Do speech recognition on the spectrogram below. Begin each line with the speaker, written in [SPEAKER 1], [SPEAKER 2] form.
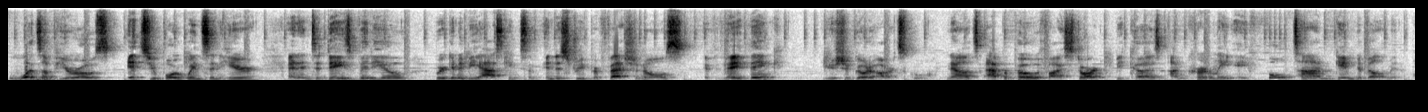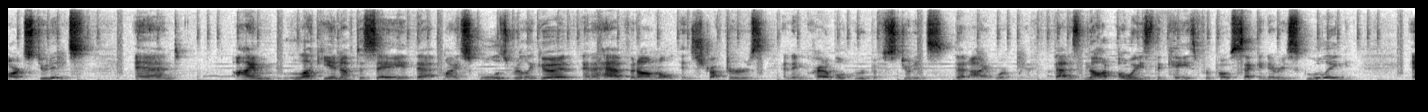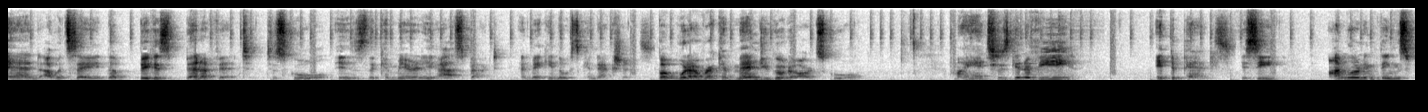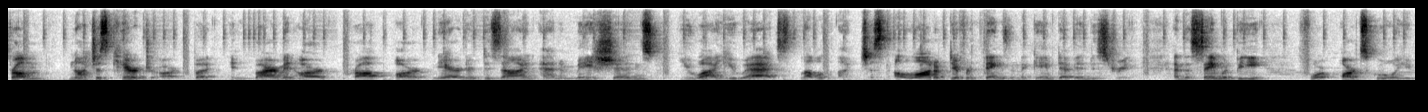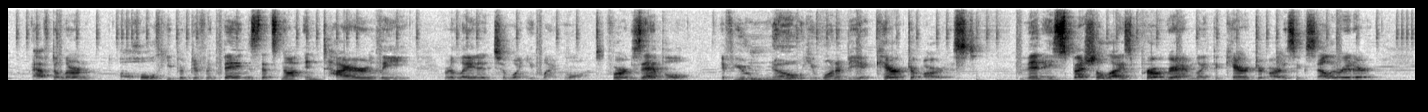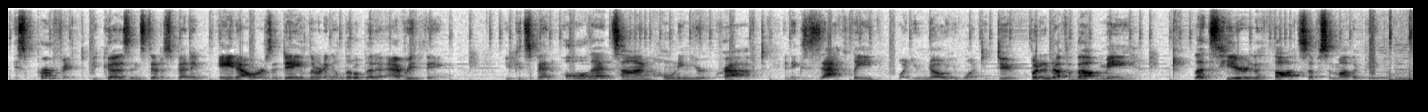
[SPEAKER 1] What's up heroes? It's your boy Winson here and in today's video we're going to be asking some industry professionals if they think you should go to art school. Now it's apropos if I start because I'm currently a full-time game development art student and I'm lucky enough to say that my school is really good and I have phenomenal instructors and an incredible group of students that I work with. That is not always the case for post-secondary schooling and I would say the biggest benefit to school is the community aspect and making those connections. But would I recommend you go to art school? My answer is gonna be, it depends. You see, I'm learning things from not just character art, but environment art, prop art, narrative design, animations, UI, UX, level, just a lot of different things in the game dev industry. And the same would be for art school, you have to learn a whole heap of different things that's not entirely related to what you might want. For example, if you know you want to be a character artist, then a specialized program like the Character Artist Accelerator is perfect because instead of spending eight hours a day learning a little bit of everything, you could spend all that time honing your craft in exactly what you know you want to do. But enough about me, let's hear the thoughts of some other people.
